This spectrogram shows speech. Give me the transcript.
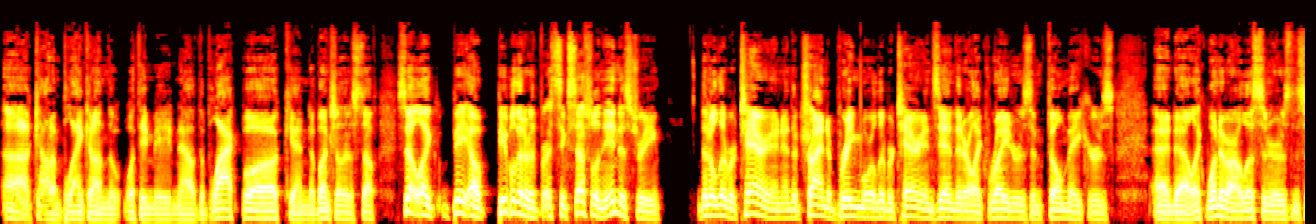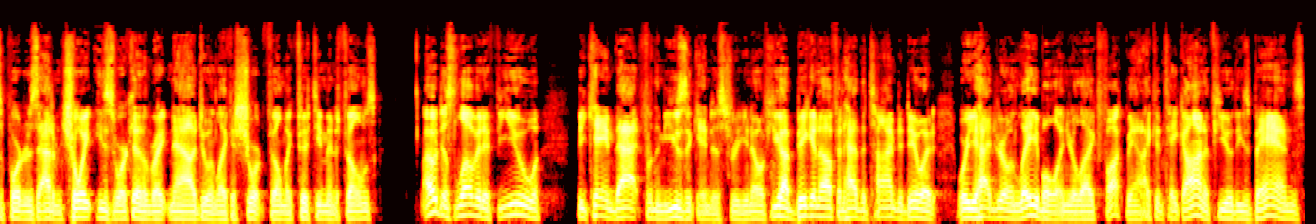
uh god i'm blanking on the what they made now the black book and a bunch of other stuff so like be, uh, people that are successful in the industry that are libertarian and they're trying to bring more libertarians in that are like writers and filmmakers and uh, like one of our listeners and supporters adam choit he's working on right now doing like a short film like 15 minute films i would just love it if you became that for the music industry. You know, if you got big enough and had the time to do it, where you had your own label and you're like, "Fuck, man, I can take on a few of these bands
